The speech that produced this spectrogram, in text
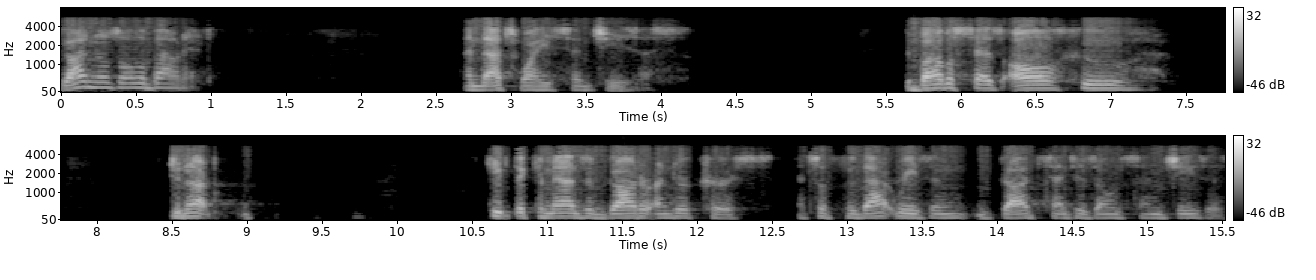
God knows all about it. And that's why he sent Jesus. The Bible says all who do not keep the commands of God are under a curse. And so for that reason, God sent his own son, Jesus.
